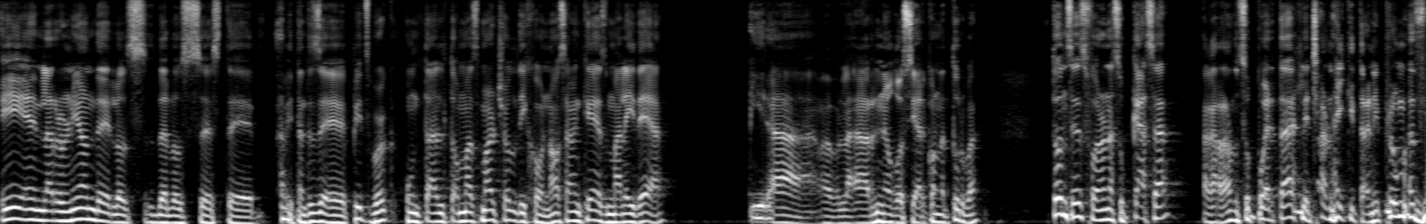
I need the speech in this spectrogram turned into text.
Y en la reunión de los de los este, habitantes de Pittsburgh, un tal Thomas Marshall dijo: No, saben qué es mala idea ir a hablar, negociar con la turba. Entonces fueron a su casa, agarraron su puerta, le echaron alquitrán y plumas.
